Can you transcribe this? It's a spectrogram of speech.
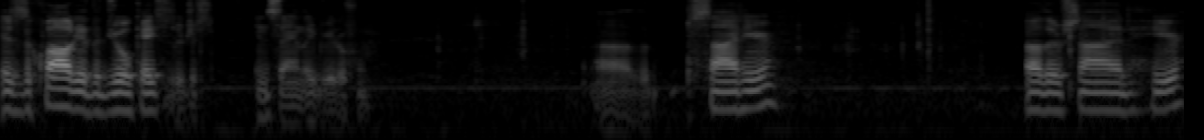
is the quality of the jewel cases are just insanely beautiful. Uh, the side here, other side here,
